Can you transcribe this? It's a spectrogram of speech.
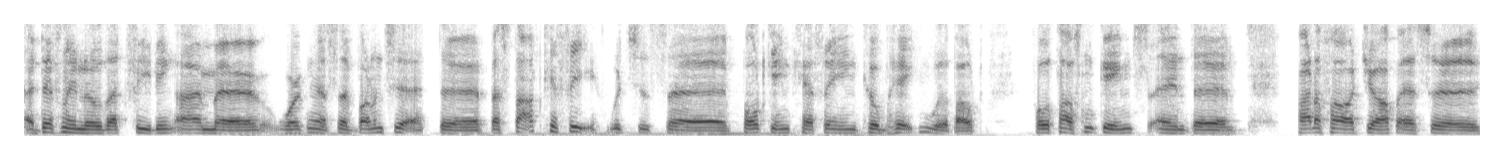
I definitely know that feeling. I'm uh, working as a volunteer at the Bastard Cafe, which is a board game cafe in Copenhagen with about 4,000 games. And uh, part of our job as uh,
